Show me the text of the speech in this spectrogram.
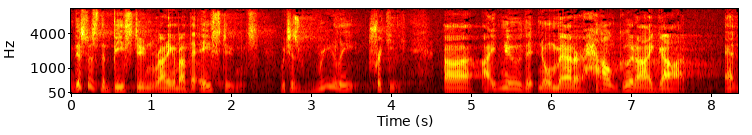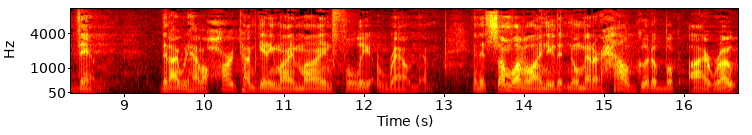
this was the B student writing about the A students, which is really tricky. Uh, I knew that no matter how good I got at them, that I would have a hard time getting my mind fully around them. And at some level, I knew that no matter how good a book I wrote,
